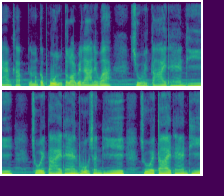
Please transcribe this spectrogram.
น้ำครับ แล้วมันก็พูดอยู่ตลอดเวลาเลยว่า ช่วยตายแทนที ช่วยตายแทนพวกฉันที ช่วยตายแทนที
